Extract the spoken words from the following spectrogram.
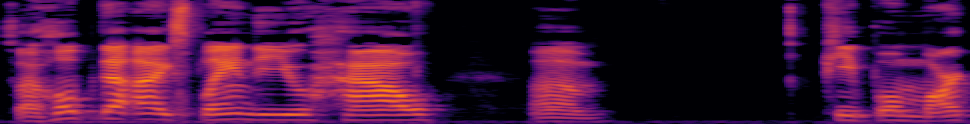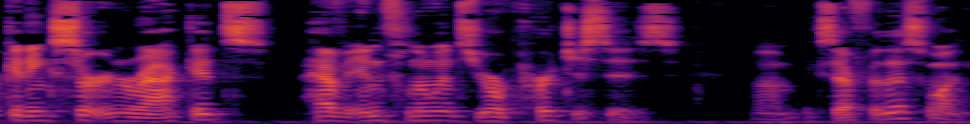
So I hope that I explained to you how um, people marketing certain rackets have influenced your purchases, um, except for this one.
